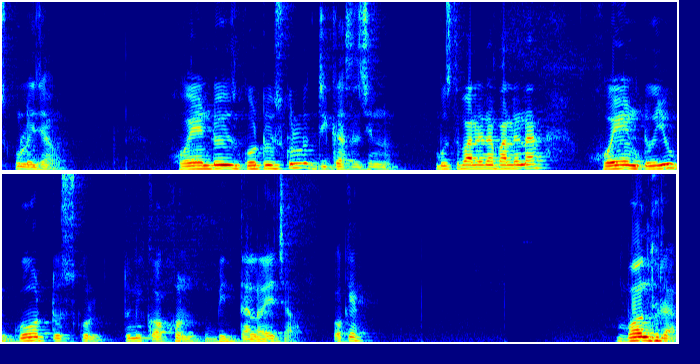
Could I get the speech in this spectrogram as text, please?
স্কুলে যাও? When do you go to school জিজ্ঞাসা চিহ্ন। বুঝতে পারলে না পারলে না? When do you go to school তুমি কখন বিদ্যালয়ে যাও? ওকে বন্ধুরা,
